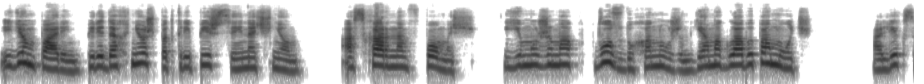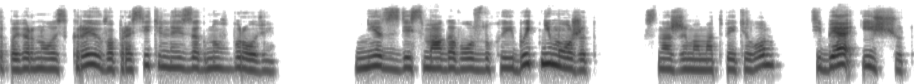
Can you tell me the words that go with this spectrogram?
«Идем, парень, передохнешь, подкрепишься и начнем. Асхар нам в помощь. Ему же маг воздуха нужен, я могла бы помочь». Алекса повернулась к Рэю, вопросительно изогнув брови. «Нет здесь мага воздуха и быть не может», с нажимом ответил он. Тебя ищут.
